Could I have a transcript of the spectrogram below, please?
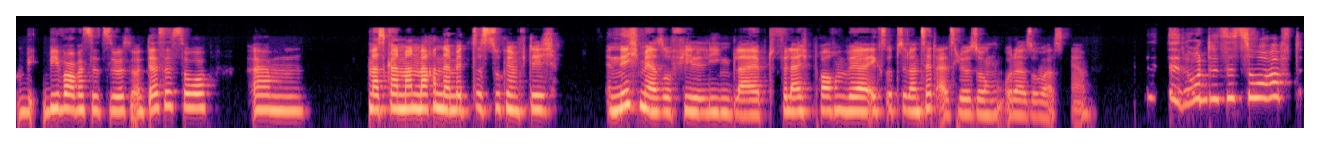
wie, wie wollen wir es jetzt lösen? Und das ist so, ähm, Was kann man machen, damit es zukünftig nicht mehr so viel liegen bleibt? Vielleicht brauchen wir XYZ als Lösung oder sowas, ja. Und es ist so oft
